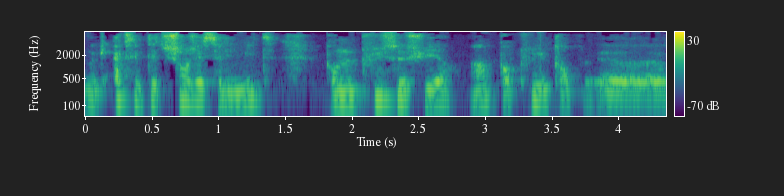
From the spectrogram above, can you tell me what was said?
Donc accepter de changer sa limite pour ne plus se fuir, hein, euh.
